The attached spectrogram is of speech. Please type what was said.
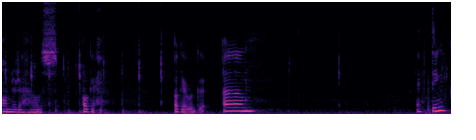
under the house. Okay. Okay, we're good. Um, I think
